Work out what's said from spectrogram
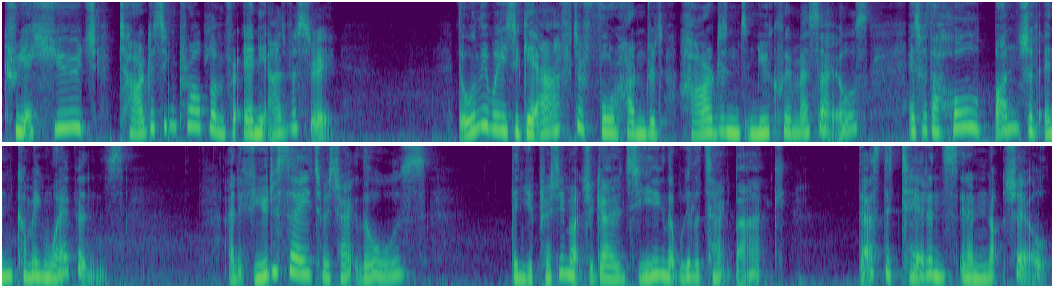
create a huge targeting problem for any adversary. The only way to get after 400 hardened nuclear missiles is with a whole bunch of incoming weapons. And if you decide to attack those, then you pretty much are guaranteeing that we'll attack back. That's deterrence in a nutshell,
